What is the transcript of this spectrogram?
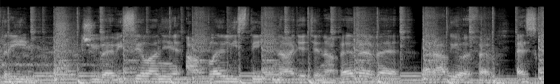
stream. Živé vysielanie a playlisty nájdete na www.radiofm.sk.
